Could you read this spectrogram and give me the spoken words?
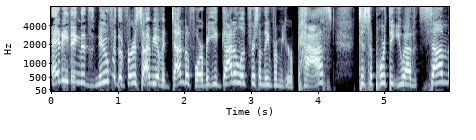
anything that's new for the first time you haven't done before, but you got to look for something from your past to support that you have some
